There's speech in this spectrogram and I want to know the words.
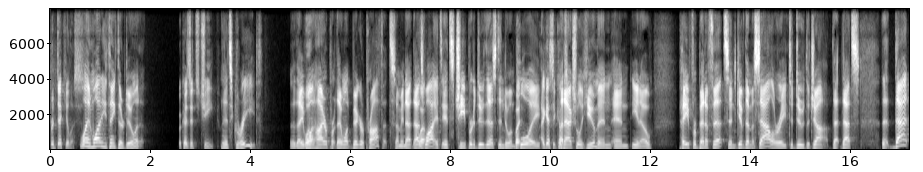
Ridiculous. Well, and why do you think they're doing it? Because it's cheap. It's greed. They Well- want higher. They want bigger profits. I mean, that that's Well- why it's it's cheaper to do this than to employ I guess it comes an actual human and you know pay for benefits and give them a salary to do the job. That that's that that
